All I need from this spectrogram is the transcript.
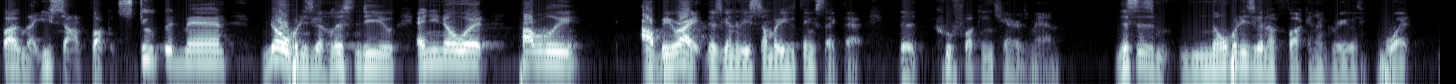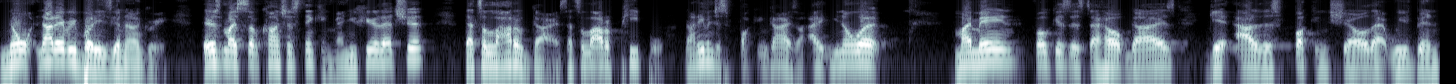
fuck like you sound fucking stupid, man. Nobody's gonna listen to you. And you know what? Probably I'll be right. There's gonna be somebody who thinks like that. The who fucking cares, man? This is nobody's gonna fucking agree with what no not everybody's gonna agree. There's my subconscious thinking, man. You hear that shit? That's a lot of guys. That's a lot of people. Not even just fucking guys. I you know what? My main focus is to help guys get out of this fucking shell that we've been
